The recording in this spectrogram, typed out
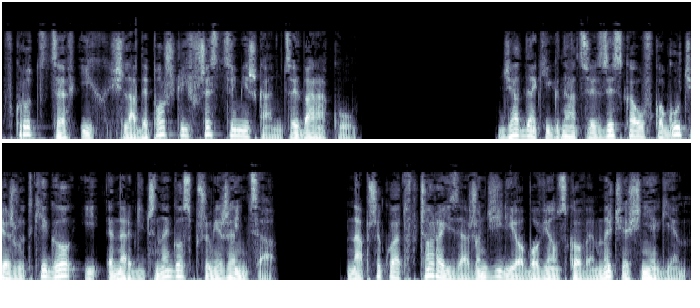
Wkrótce w ich ślady poszli wszyscy mieszkańcy baraku. Dziadek Ignacy zyskał w kogucie rzutkiego i energicznego sprzymierzeńca. Na przykład wczoraj zarządzili obowiązkowe mycie śniegiem.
